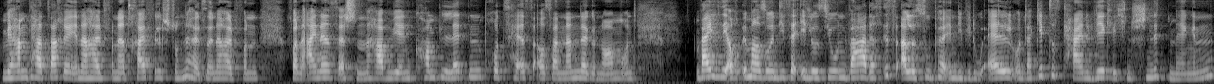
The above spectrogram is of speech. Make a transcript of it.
Und wir haben Tatsache innerhalb von einer Dreiviertelstunde, also innerhalb von, von einer Session, haben wir einen kompletten Prozess auseinandergenommen und weil sie auch immer so in dieser Illusion war, das ist alles super individuell und da gibt es keine wirklichen Schnittmengen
